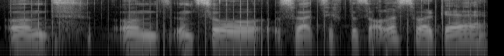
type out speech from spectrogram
Und, und, und so, so hat sich das alles so ergeben.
